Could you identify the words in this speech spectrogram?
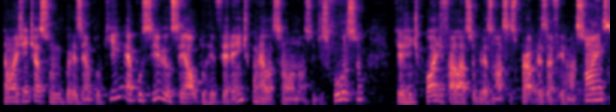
Então, a gente assume, por exemplo, que é possível ser autorreferente com relação ao nosso discurso, que a gente pode falar sobre as nossas próprias afirmações,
